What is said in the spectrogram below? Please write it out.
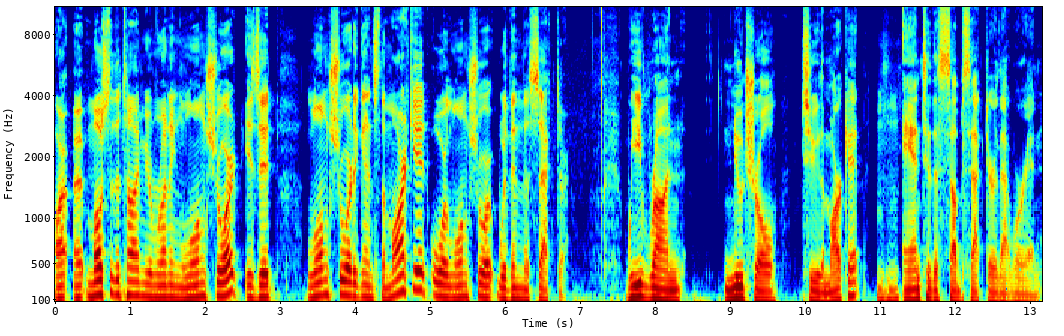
are uh, most of the time you're running long short. Is it long short against the market or long short within the sector? we run neutral to the market and to the subsector that we're in.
